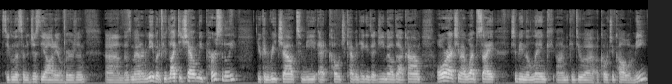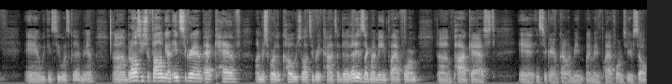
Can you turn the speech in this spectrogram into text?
so you can listen to just the audio version. Um, doesn't matter to me. But if you'd like to chat with me personally, you can reach out to me at coachkevinhiggins at gmail.com or actually my website should be in the link. Um, you can do a, a, coaching call with me and we can see what's good, man. Um, but also you should follow me on Instagram at kev underscore the coach. Lots of great content there. That is like my main platform, um, podcast and Instagram, kind of my main, my main platforms here. So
